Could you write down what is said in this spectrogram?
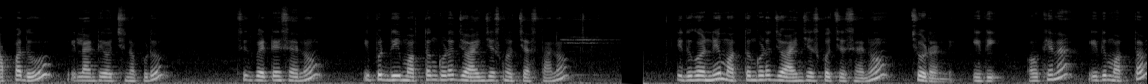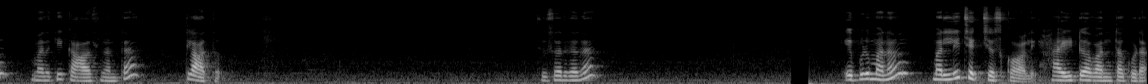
తప్పదు ఇలాంటివి వచ్చినప్పుడు. సో ఇది పెట్టేశాను. ఇప్పుడు దీన్ని మొత్తం కూడా జాయిన్ చేసుకుని వచ్చేస్తాను. ఇదిగోండి మొత్తం కూడా జాయిన్ చేసుకొచ్చేసాను. చూడండి ఇది. ఓకేనా? ఇది మొత్తం మనకి కావాల్సినంత క్లాత్. చూసారు కదా? ఇప్పుడు మనం మళ్ళీ చెక్ చేసుకోవాలి. హైట్ అవంతా కూడా.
